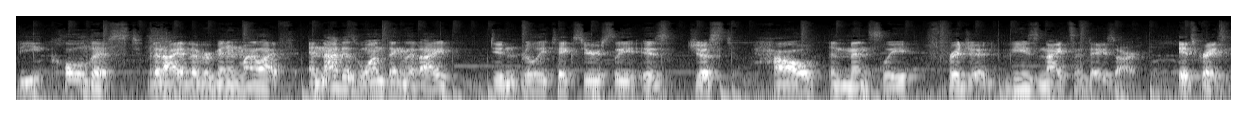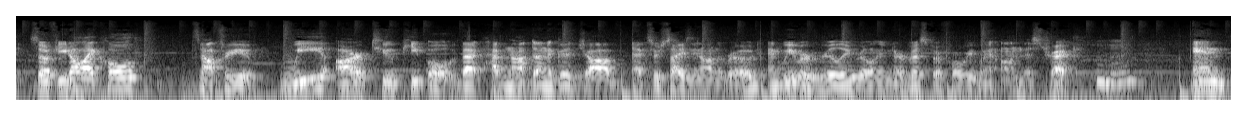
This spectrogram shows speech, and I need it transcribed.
the coldest that I have ever been in my life. And that is one thing that I didn't really take seriously is just how immensely frigid these nights and days are. It's crazy. So if you don't like cold, it's not for you. We are two people that have not done a good job exercising on the road and we were really, really nervous before we went on this trek. Mm -hmm. And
